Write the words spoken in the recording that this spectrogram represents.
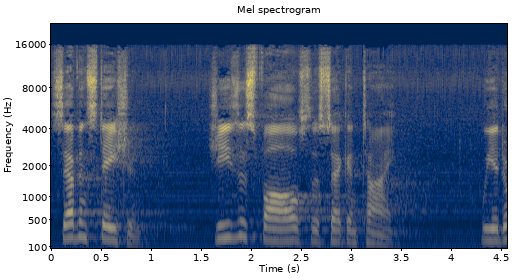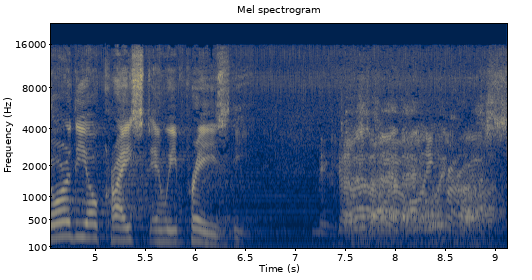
Seventh station Jesus falls the second time. We adore thee, O Christ, and we praise thee. Because by thy holy cross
